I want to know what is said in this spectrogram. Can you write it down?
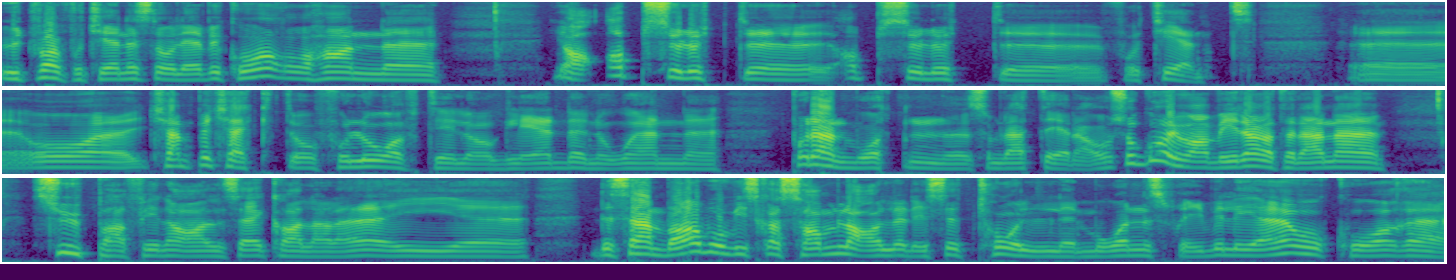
utvalg for tjeneste og levekår, og han eh, ja, absolutt, eh, absolutt fortjent. og kjempekjekt å få lov til å glede noen på den måten som dette er. da. Og så går jo han videre til denne superfinalen, som jeg kaller det, i uh, desember, hvor vi skal samle alle disse tolv månedens frivillige og kåre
